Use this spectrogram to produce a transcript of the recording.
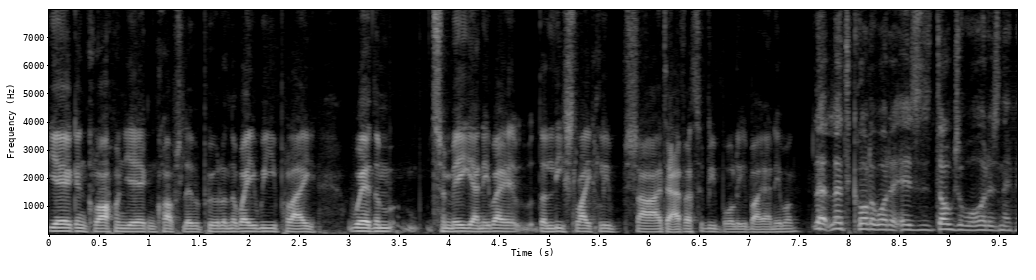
Jurgen Klopp and Jurgen Klopp's Liverpool and the way we play, we're the, to me anyway, the least likely side ever to be bullied by anyone. Let, let's call it what it is. It's dogs of war, isn't it?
